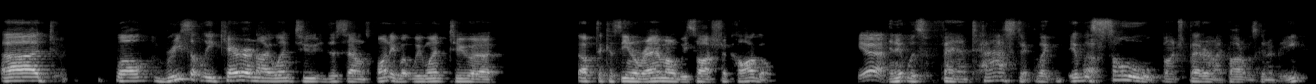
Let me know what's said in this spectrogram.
Uh, well, recently, Kara and I went to. This sounds funny, but we went to uh, up to Casino Rama. We saw Chicago, Yeah. and it was fantastic. Like it was so much better than I thought it was going to be.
